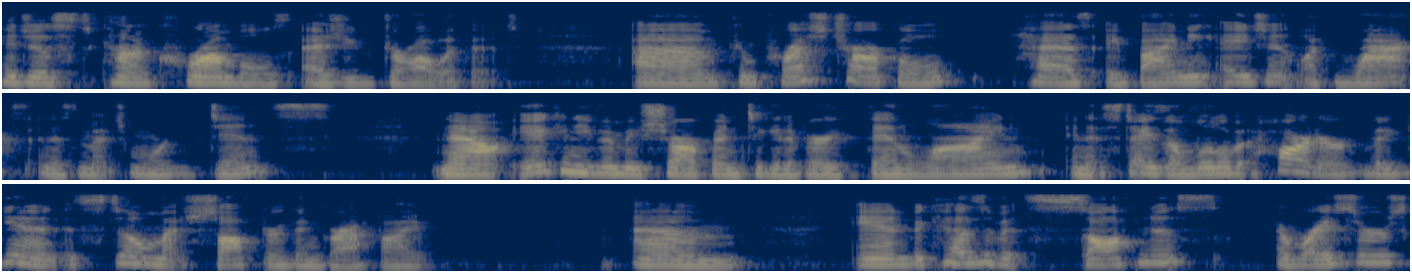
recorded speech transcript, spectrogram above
It just kind of crumbles as you draw with it. Um, compressed charcoal has a binding agent like wax and is much more dense. Now, it can even be sharpened to get a very thin line, and it stays a little bit harder, but again, it's still much softer than graphite. Um, and because of its softness, erasers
